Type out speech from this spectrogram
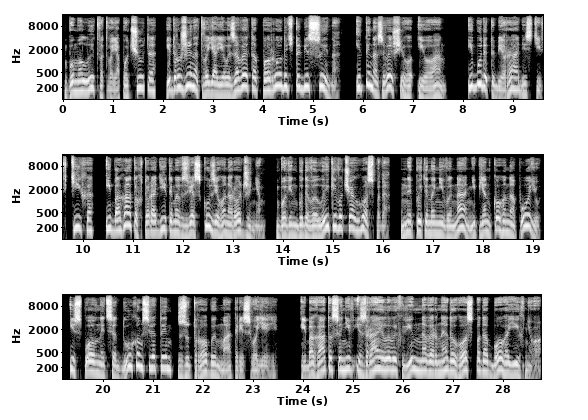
бо молитва твоя почута, і дружина твоя Єлизавета породить тобі сина, і ти назвеш його Іоанн, і буде тобі радість і втіха, і багато хто радітиме в зв'язку з його народженням, бо він буде великий в очах Господа, не питиме ні вина, ні п'янкого напою, і сповниться Духом Святим з утроби матері своєї. І багато синів Ізраїлевих він наверне до Господа Бога їхнього,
